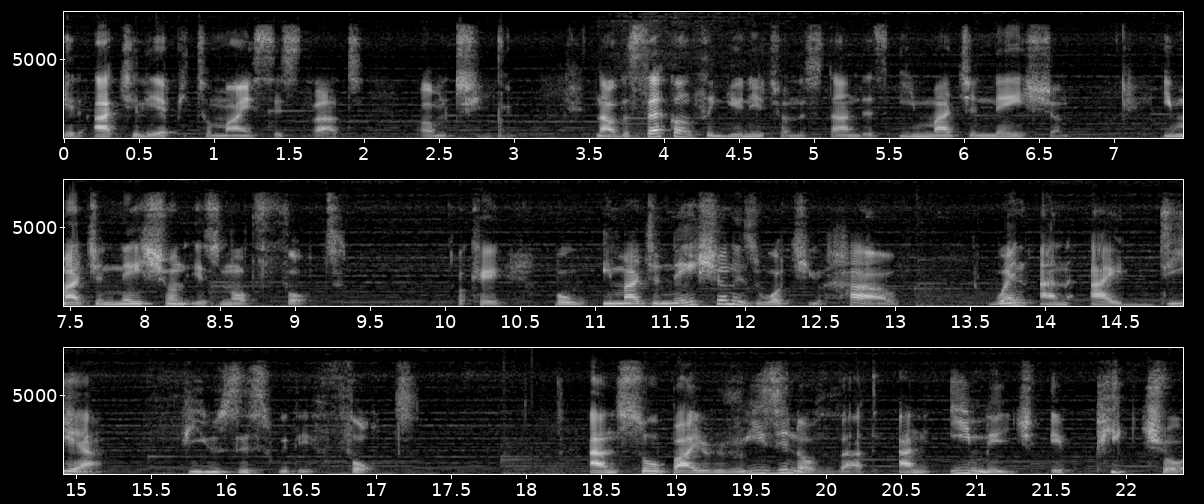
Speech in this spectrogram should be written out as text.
it actually epitomizes that um, to you. Now, the second thing you need to understand is imagination. Imagination is not thought. Okay, but imagination is what you have when an idea fuses with a thought. And so, by reason of that, an image, a picture,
